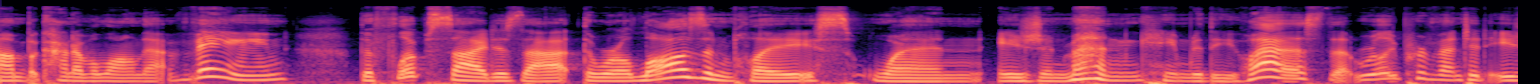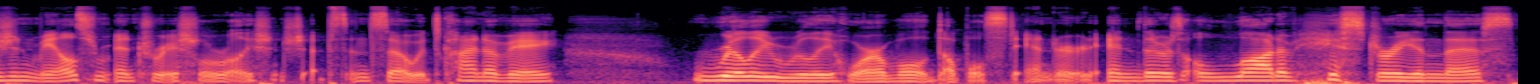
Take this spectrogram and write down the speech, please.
Um, but kind of along that vein, the flip side is that there were laws in place when Asian men came to the US that really prevented Asian males from interracial relationships. And so it's kind of a really, really horrible double standard. And there's a lot of history in this.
